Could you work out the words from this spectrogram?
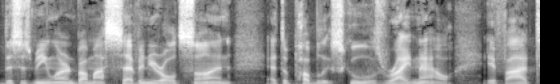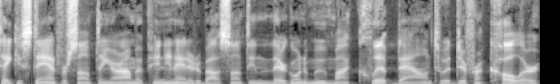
this is being learned by my seven year old son at the public schools right now. If I take a stand for something or I'm opinionated about something, they're going to move my clip down to a different color.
